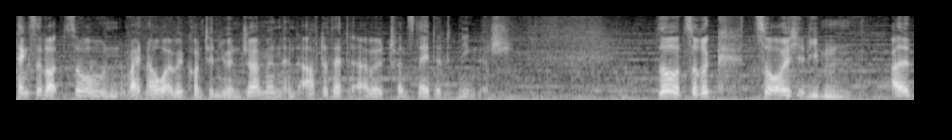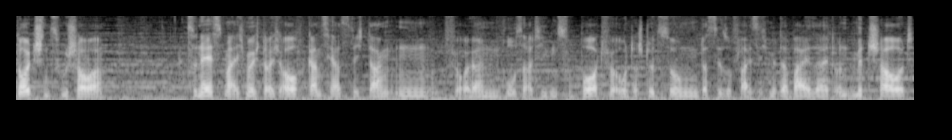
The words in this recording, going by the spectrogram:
thanks a lot. So right now I will continue in German and after that I will translate it in English. So, zurück zu euch, ihr lieben, alle deutschen Zuschauer. Zunächst mal, ich möchte euch auch ganz herzlich danken für euren großartigen Support, für eure Unterstützung, dass ihr so fleißig mit dabei seid und mitschaut.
